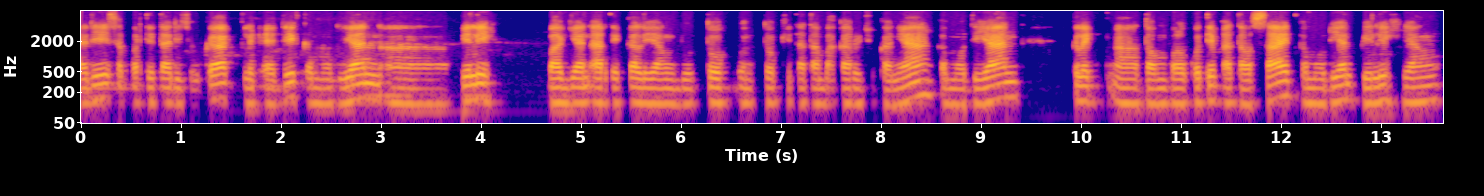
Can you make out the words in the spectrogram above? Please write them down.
Jadi seperti tadi juga klik edit kemudian uh, pilih bagian artikel yang butuh untuk kita tambahkan rujukannya, kemudian klik uh, tombol kutip atau site, kemudian pilih yang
